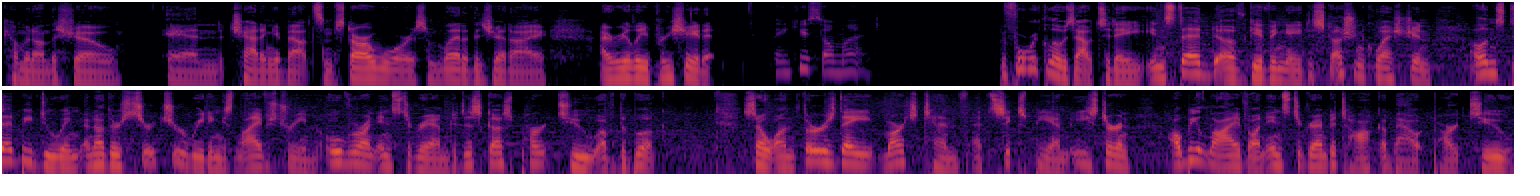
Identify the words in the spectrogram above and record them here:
coming on the show and chatting about some Star Wars, some Light of the Jedi. I really appreciate it. Thank you so much. Before we close out today, instead of giving a discussion question, I'll instead be doing another Search Your Readings live stream over on Instagram to discuss part 2 of the book. So on Thursday, March 10th at 6 p.m. Eastern, I'll be live on Instagram to talk about part 2.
